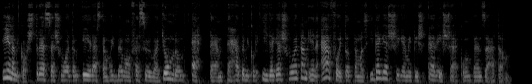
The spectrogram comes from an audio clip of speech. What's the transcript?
én, amikor stresszes voltam, éreztem, hogy be van feszülve a gyomrom, ettem. Tehát, amikor ideges voltam, én elfolytottam az idegességemet, és evéssel kompenzáltam.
